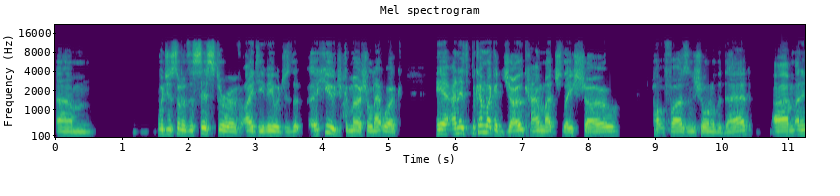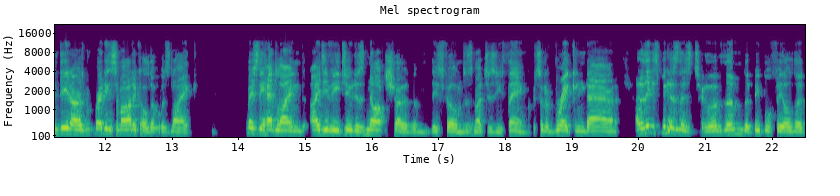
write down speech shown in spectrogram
um, which is sort of the sister of ITV, which is the, a huge commercial network here, and it's become like a joke how much they show Hot Fuzz and Shaun of the Dead. Um, and indeed, I was reading some article that was like basically headlined ITV2 does not show them these films as much as you think, sort of breaking down. And I think it's because there's two of them that people feel that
